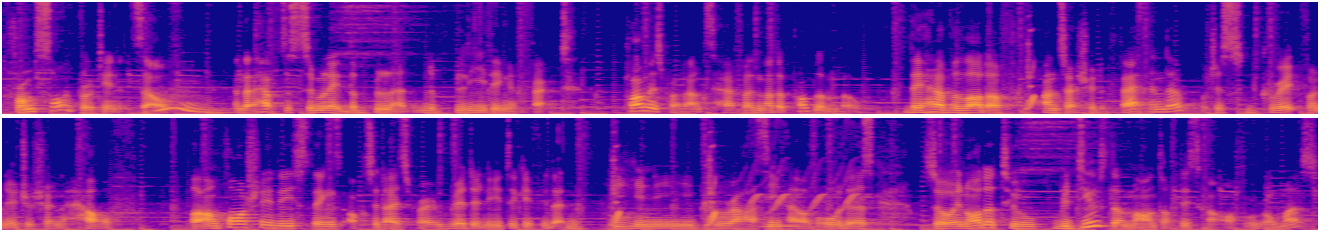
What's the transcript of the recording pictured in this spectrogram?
from soy protein itself. Hmm. And that helps to simulate the blood, the bleeding effect. Plant-based products have another problem though. They have a lot of unsaturated fat in them, which is great for nutrition and health. But unfortunately, these things oxidize very readily to give you that beany, grassy type of odors. So in order to reduce the amount of these kind of aromas,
